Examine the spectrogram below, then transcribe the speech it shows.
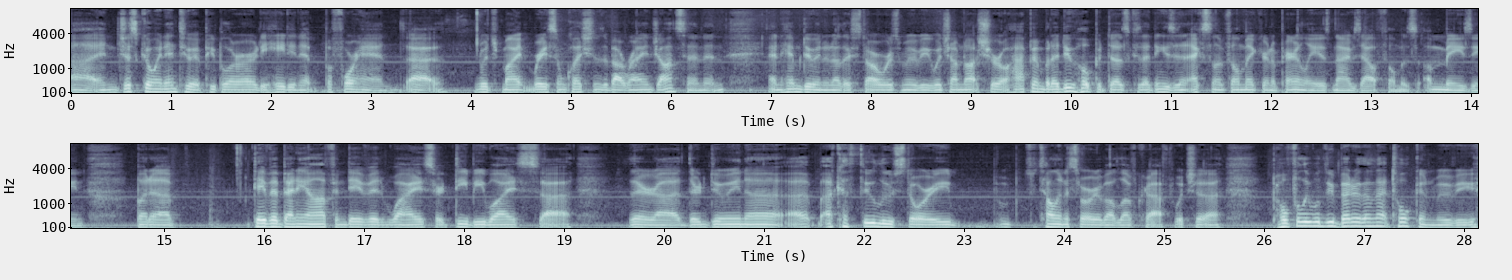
Uh, and just going into it, people are already hating it beforehand. Uh, which might raise some questions about Rian Johnson and and him doing another Star Wars movie, which I'm not sure will happen, but I do hope it does because I think he's an excellent filmmaker, and apparently his Knives Out film is amazing. But uh, David Benioff and David Weiss or DB Weiss, uh, they're uh, they're doing a, a, a, Cthulhu story, telling a story about Lovecraft, which uh, hopefully will do better than that Tolkien movie.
